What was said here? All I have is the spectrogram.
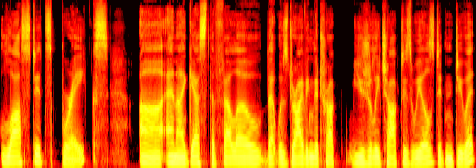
lost its brakes. Uh, and I guess the fellow that was driving the truck usually chalked his wheels, didn't do it.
